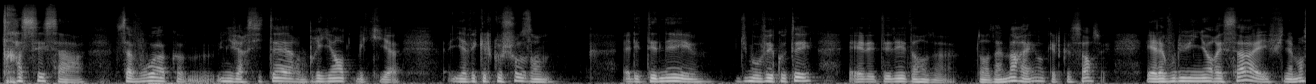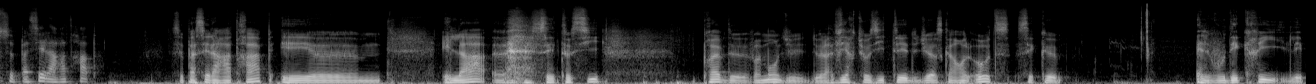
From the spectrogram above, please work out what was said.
tracé sa, sa voie comme universitaire, brillante, mais qui a, il y avait quelque chose en... Elle était née du mauvais côté, elle était née dans un, dans un marais, en quelque sorte. Et elle a voulu ignorer ça, et finalement, ce passé la rattrape se passer la rattrape. Et, euh, et là, euh, c'est aussi preuve de vraiment du, de la virtuosité de Joyce Carol Oates, c'est que elle vous décrit les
